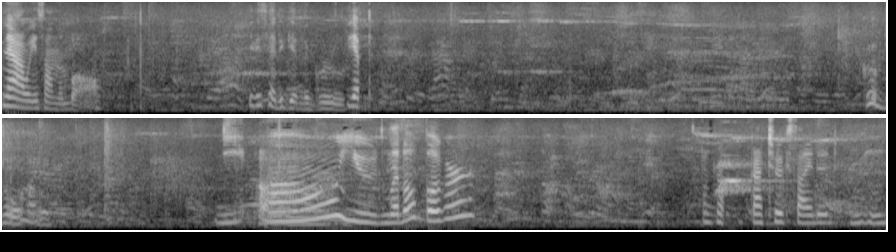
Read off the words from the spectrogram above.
Now he's on the ball. He just had to get in the groove. Yep. Good boy. Oh, you little booger. Got too excited. Mm -hmm.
